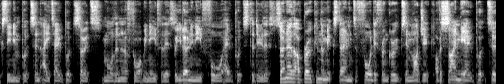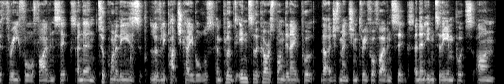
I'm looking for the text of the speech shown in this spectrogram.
16 inputs and 8 outputs so it's more than enough for what we need for this. But you'd only need 4 outputs to do this. So now that I've broken the mix down into 4 different groups in Logic. I've assigned the output to 3, 4, 5 and 6 and then took one of these lovely patch cables and plugged into the corresponding output that I just mentioned 3, 4, 5 and 6 and then into the inputs on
